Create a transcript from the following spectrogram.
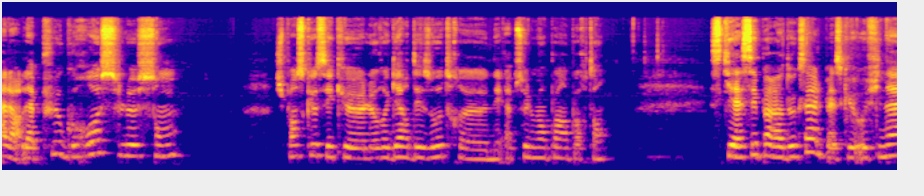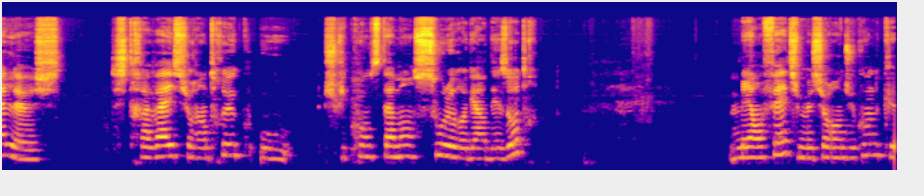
Alors la plus grosse leçon, je pense que c'est que le regard des autres, heu, n'est absolument pas important. Ce qui est assez paradoxal parce qu'au final, heu, je travaille sur un truc où je suis constamment sous le regard des autres. Mais en fait, je me suis rendu compte que,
